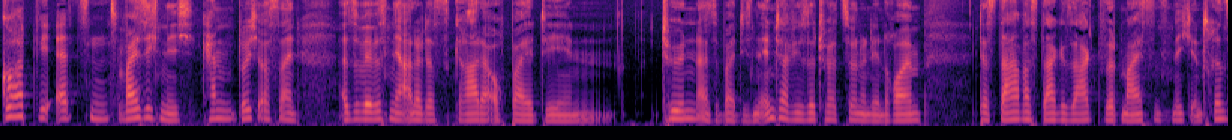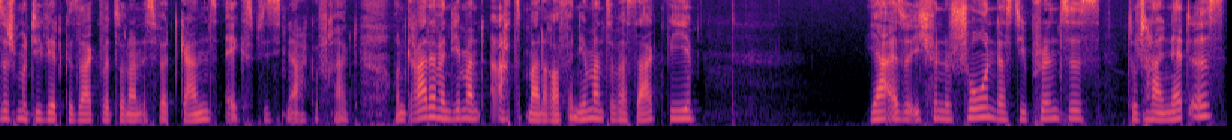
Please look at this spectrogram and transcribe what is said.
Gott, wie ätzend. Weiß ich nicht, kann durchaus sein. Also wir wissen ja alle, dass gerade auch bei den Tönen, also bei diesen Interviewsituationen in den Räumen, dass da, was da gesagt wird, meistens nicht intrinsisch motiviert gesagt wird, sondern es wird ganz explizit nachgefragt. Und gerade wenn jemand, achtet mal darauf, wenn jemand sowas sagt wie, ja, also ich finde schon, dass die Princess total nett ist,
